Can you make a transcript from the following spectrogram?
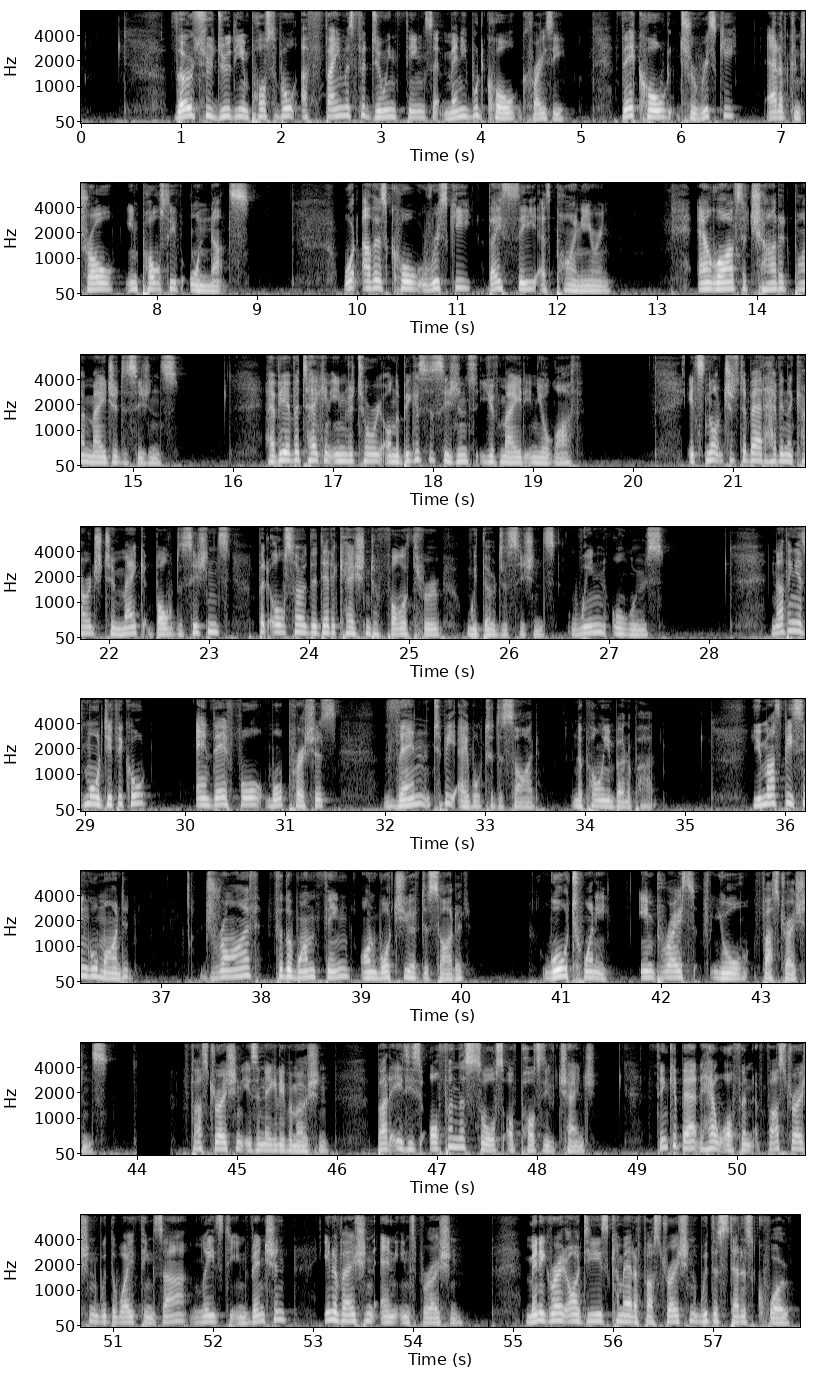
Those who do the impossible are famous for doing things that many would call crazy. They're called too risky, out of control, impulsive, or nuts. What others call risky, they see as pioneering. Our lives are charted by major decisions. Have you ever taken inventory on the biggest decisions you've made in your life? It's not just about having the courage to make bold decisions, but also the dedication to follow through with those decisions, win or lose. Nothing is more difficult and therefore more precious than to be able to decide. Napoleon Bonaparte. You must be single minded. Drive for the one thing on what you have decided. Law 20. Embrace your frustrations. Frustration is a negative emotion, but it is often the source of positive change. Think about how often frustration with the way things are leads to invention, innovation, and inspiration. Many great ideas come out of frustration with the status quo.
